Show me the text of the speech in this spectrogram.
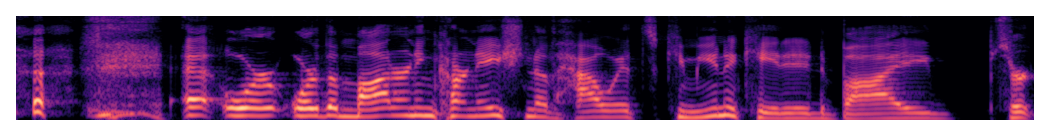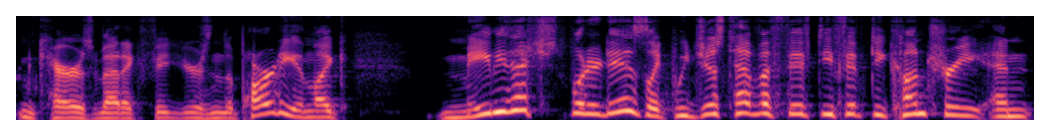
or or the modern incarnation of how it's communicated by certain charismatic figures in the party and like maybe that's just what it is. Like we just have a 50 50 country and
